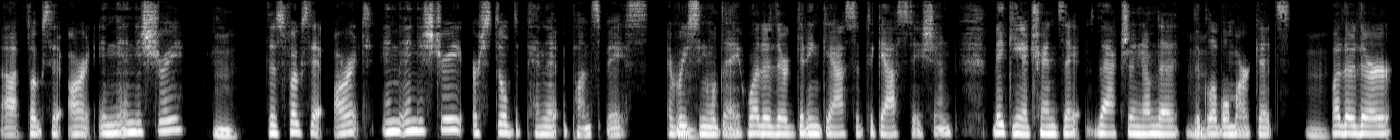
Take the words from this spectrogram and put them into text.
uh, folks that aren't in the industry. Mm. Those folks that aren't in the industry are still dependent upon space every mm. single day, whether they're getting gas at the gas station, making a transaction on the, mm. the global markets, mm. whether they're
